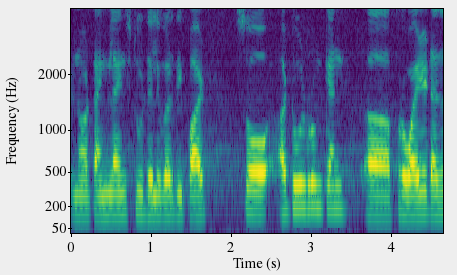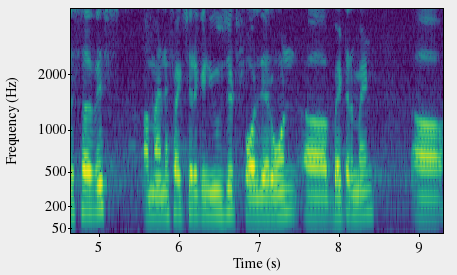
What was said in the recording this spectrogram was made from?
you know, timelines to deliver the part. So a tool room can uh, provide it as a service. A manufacturer can use it for their own uh, betterment. Uh,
